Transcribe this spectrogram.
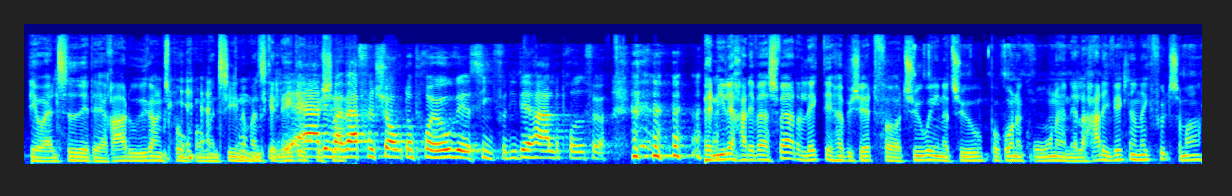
Det er jo altid et uh, rart udgangspunkt, må man sige, når man skal lægge ja, et budget. det var i hvert fald sjovt at prøve, vil jeg sige, fordi det har jeg aldrig prøvet før. Pernille, har det været svært at lægge det her budget for 2021 på grund af coronaen, eller har det i virkeligheden ikke fyldt så meget?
